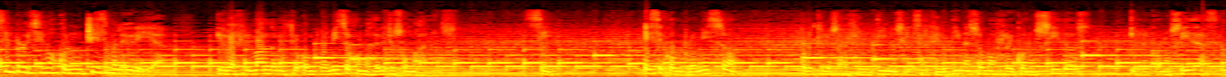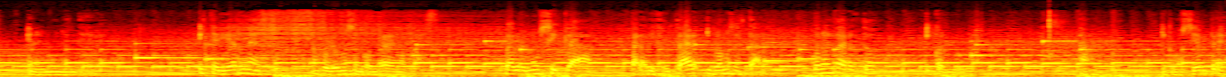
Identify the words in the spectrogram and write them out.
Siempre lo hicimos con muchísima alegría y reafirmando nuestro compromiso con los derechos humanos. Sí, ese compromiso por el que los argentinos y las argentinas somos reconocidos y reconocidas en el mundo entero. Este viernes nos volvemos a encontrar en La Paz. Va a haber música para disfrutar y vamos a estar con Alberto y con Lula. Ah, y como siempre,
